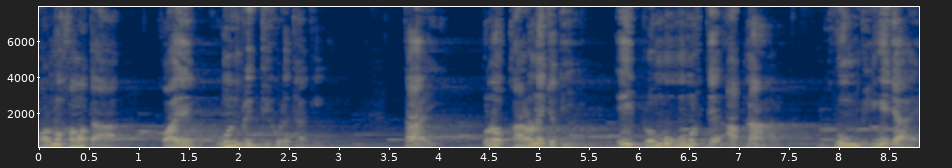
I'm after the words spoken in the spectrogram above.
কর্মক্ষমতা কয়েক গুণ বৃদ্ধি করে থাকে। তাই কোনো কারণে যদি এই ব্রহ্ম মুহূর্তে আপনার ঘুম ভেঙে যায়,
